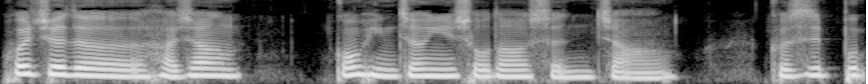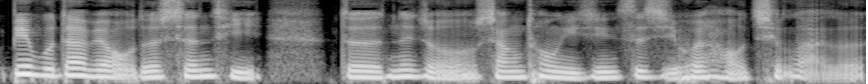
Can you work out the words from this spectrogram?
会觉得好像。公平正义受到伸张，可是不并不代表我的身体的那种伤痛已经自己会好起来了。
